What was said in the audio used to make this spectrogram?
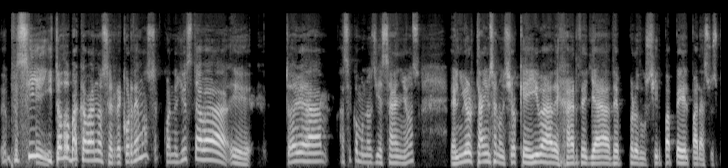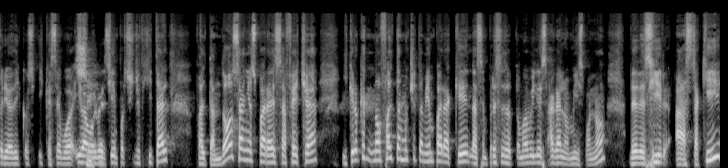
Eh, pues sí, y todo va acabándose. Recordemos cuando yo estaba eh, todavía hace como unos 10 años, el New York Times anunció que iba a dejar de ya de producir papel para sus periódicos y que se iba a volver 100% digital. Faltan dos años para esa fecha y creo que no falta mucho también para que las empresas de automóviles hagan lo mismo, ¿no? De decir, hasta aquí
